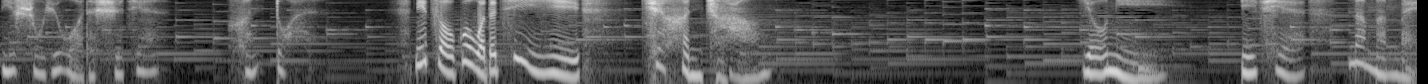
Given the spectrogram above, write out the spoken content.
你属于我的时间很短，你走过我的记忆却很长。有你，一切那么美。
